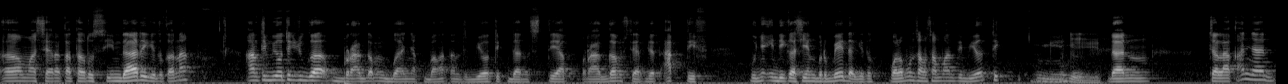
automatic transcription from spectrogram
eh, masyarakat harus hindari gitu karena antibiotik juga beragam banyak banget antibiotik dan setiap ragam setiap zat aktif punya indikasi yang berbeda gitu walaupun sama-sama antibiotik gitu. dan celakanya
